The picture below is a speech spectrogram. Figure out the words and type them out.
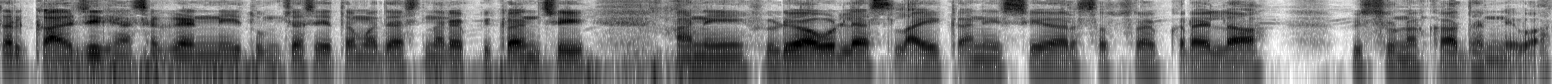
तर काळजी घ्या सगळ्यांनी. तुमच्या शेतामध्ये असणाऱ्या पिकांची. आणि व्हिडिओ आवडल्यास लाईक आणि शेअर सबस्क्राईब करायला विसरू नका. धन्यवाद.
